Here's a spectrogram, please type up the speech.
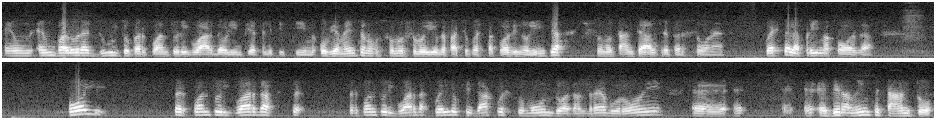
è un, è un, valore aggiunto per quanto riguarda Olympia Athletic Team. Ovviamente non sono solo io che faccio questa cosa in Olimpia, ci sono tante altre persone. Questa è la prima cosa. Poi per quanto riguarda, per, per quanto riguarda quello che dà questo mondo ad Andrea Boroni, eh, è, è, è, veramente tanto.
